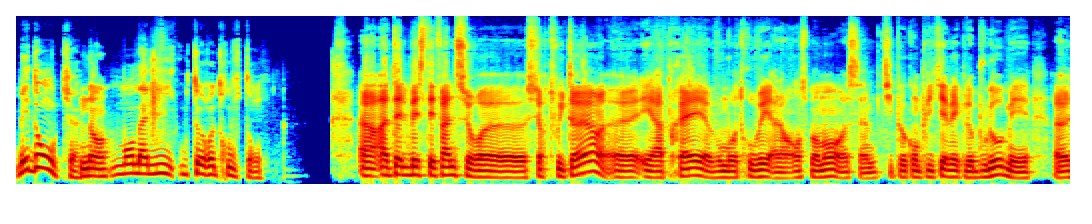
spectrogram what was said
Mais donc, Non. mon ami, où te retrouve-t-on? Intelb Stéphane sur, euh, sur Twitter. euh, et après, vous me retrouvez. Alors, en ce moment, c'est un petit peu compliqué avec le boulot, mais euh,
